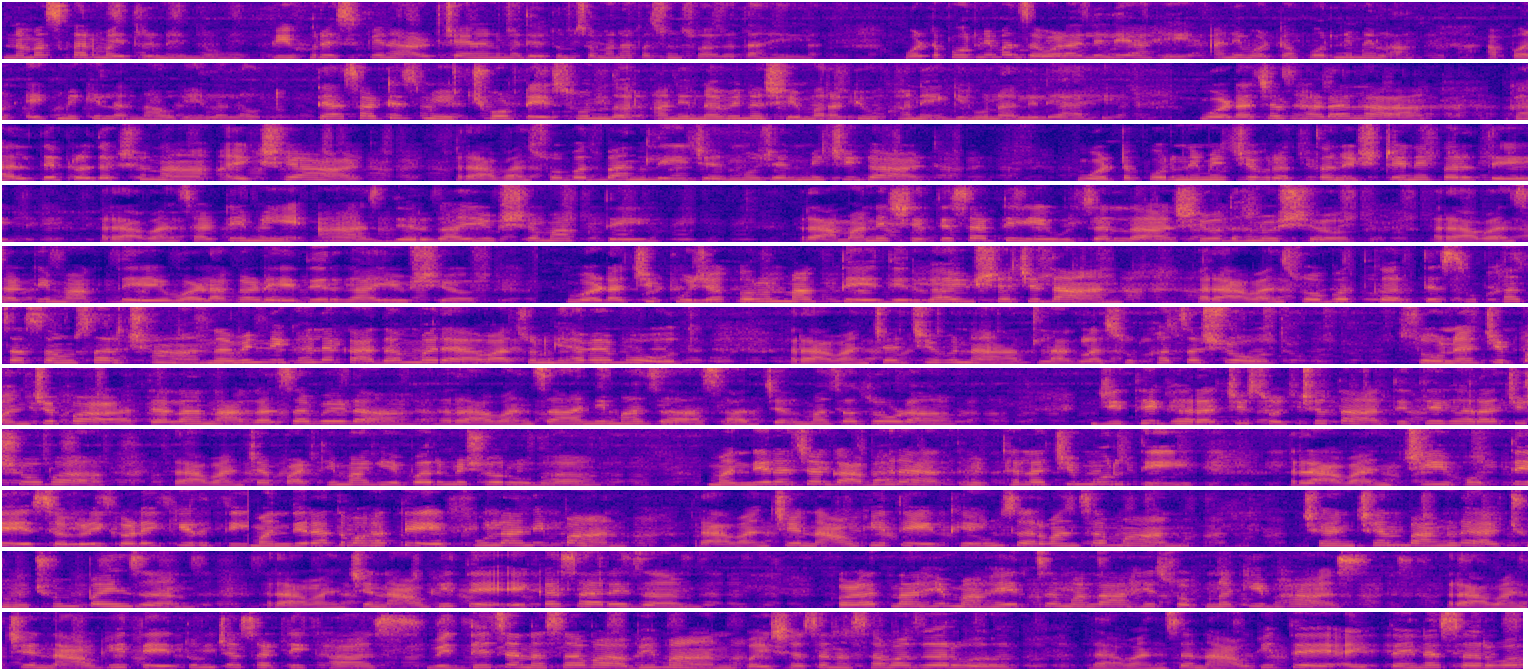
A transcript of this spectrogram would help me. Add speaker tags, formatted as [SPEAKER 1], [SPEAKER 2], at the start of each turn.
[SPEAKER 1] नमस्कार मैत्रिणींनो पिहू recipe and art चॅनलमध्ये तुमचं मनापासून स्वागत आहे. वटपौर्णिमा जवळ आलेली आहे आणि वटपौर्णिमेला आपण एकमेकीला नाव घ्यायला लावतो. त्यासाठीच मी छोटे सुंदर आणि नवीन अशी मराठी उखाणे घेऊन आलेले आहे. वडाच्या झाडाला घालते प्रदक्षिणा एकशे आठ रावांसोबत बांधली जन्मोजन्मीची गाठ वटपौर्णिमेचे व्रत निष्ठेने करते रावांसाठी मी आज दीर्घ आयुष्य मागते. रामाने सीतेसाठी उचलला शिवधनुष्य. रावांसाठी मागते वडाकडे दीर्घायुष्य. वडाची पूजा करून मागते दीर्घ आयुष्याचे दान. रावांसोबत करते सुखाचा संसार छान. नवीन निघाल्या कादंबऱ्या वाचून घ्याव्या बोध. रावांच्या जीवनात लागला सुखाचा शोध. सोन्याची पंचपाळ त्याला नागाचा वेडा रावांचा आणि माझा सात जन्माचा जोडा. जिथे घराची स्वच्छता तिथे घराची शोभा रावांच्या पाठीमागे परमेश्वर उभा. मंदिराच्या गाभाऱ्यात विठ्ठलाची मूर्ती रावांची होते सगळीकडे कीर्ती. मंदिरात वाहते फुल आणि पान रावांचे नाव घेते ठेवून सर्वांचा मान. छन छन बांगड्या छुमछुम पैंजण रावांचे नाव घेते एका सारे जण कळत नाही माहेरचं मला आहे स्वप्न की भास रावांचे नाव घेते तुमच्यासाठी खास. विद्येचा नसावा अभिमान पैशाचा नसावा गर्व. रावांचं नाव घेते ऐकताय ना सर्व?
